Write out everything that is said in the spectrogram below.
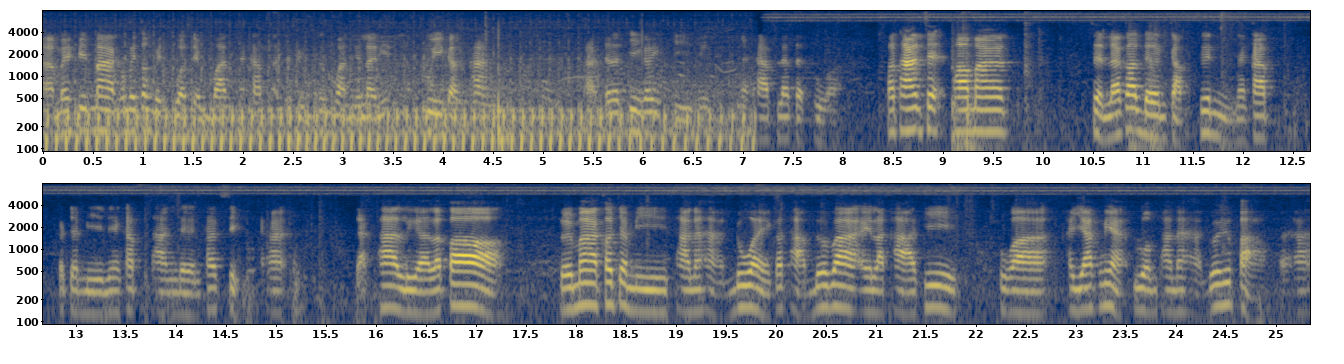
อ่าไม่ฟิตมากก็ไม่ต้องเป็นทัวร์เต็มวันนะครับ อาจจะเป็นครึ่งวันหรืออะไรนี้คุยกับทางอ่าเจ้าหน้าที่ก็อีกทีหนึงนะครับ แล้วแต่ทัวร์พอทานเสร็จพอมาเสร็จแล้วก็เดินกลับขึ้นนะครับ ก็จะมีเนี่ยครับทางเดินคลาสสิกนะฮะ จากท่าเรือแล้วก็โดยมากก็จะมีทานอาหารด้วย ก็ถามด้วยว่าไอราคาที่ตัวพยักเนี่ยรวมทานอาหารด้วยหรือเปล่านะฮะ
